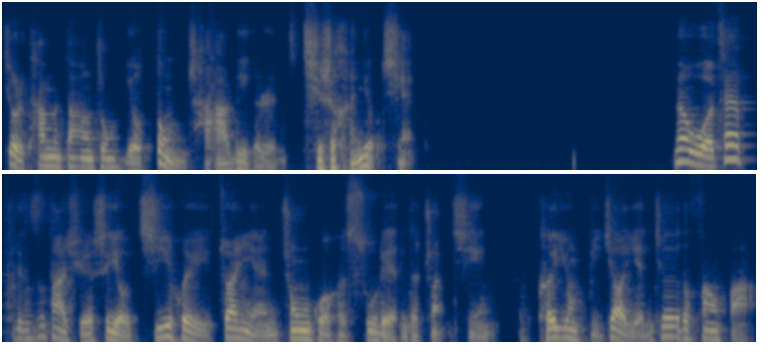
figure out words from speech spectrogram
就是他们当中有洞察力的人其实很有限。那我在普林斯大学是有机会钻研中国和苏联的转型，可以用比较研究的方法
